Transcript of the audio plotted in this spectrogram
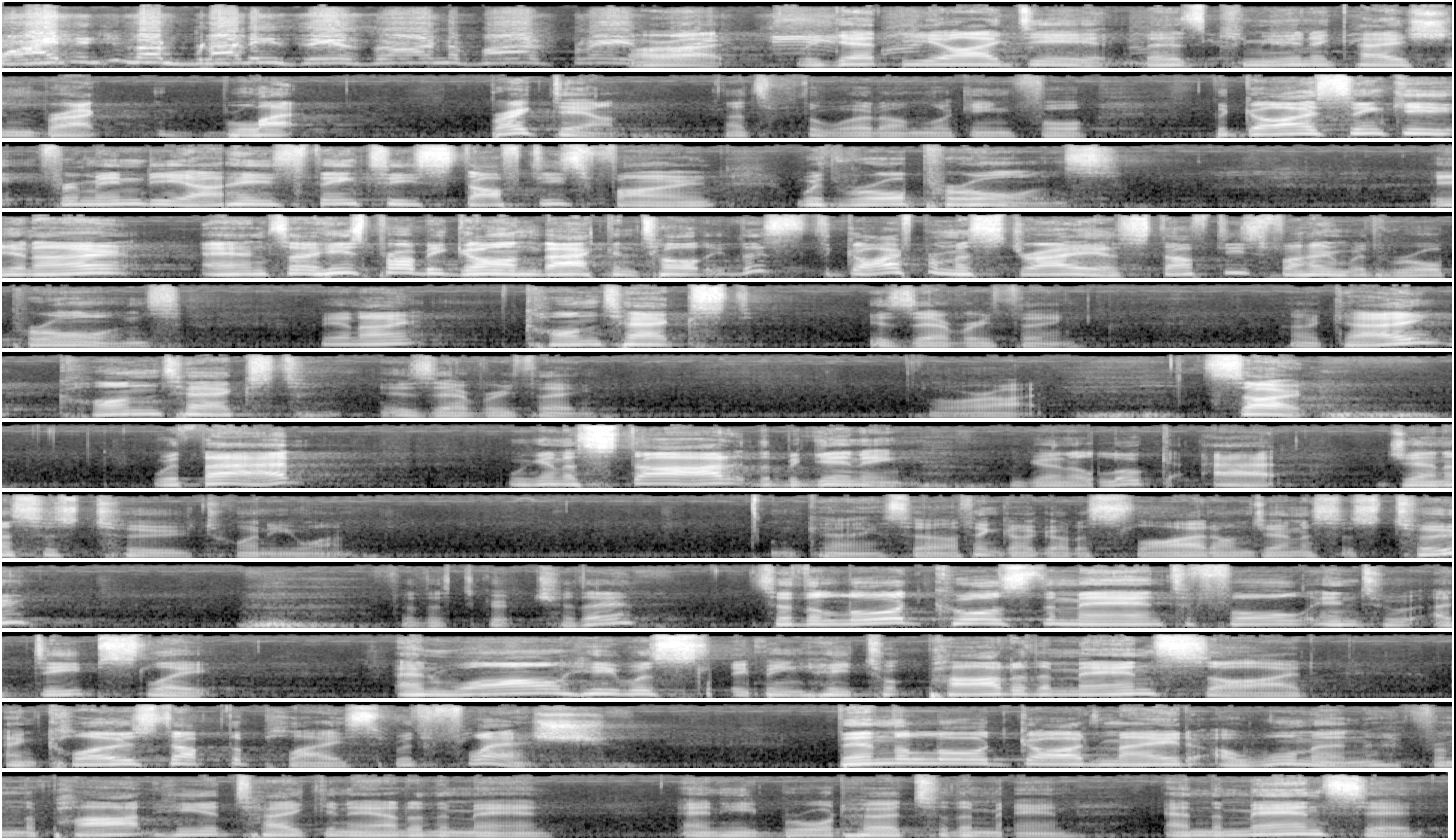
why did you not bloody say so in the first place? All right, we get the idea. There's communication brack, black, breakdown. That's the word I'm looking for. The guy's think he, from India, he thinks he stuffed his phone with raw prawns. You know? And so he's probably gone back and told this guy from Australia stuffed his phone with raw prawns. You know? Context is everything. Okay? Context is everything. All right. So, with that, we're going to start at the beginning. We're going to look at Genesis 2:21. Okay, so I think I got a slide on Genesis 2 for the scripture there. So the Lord caused the man to fall into a deep sleep, and while he was sleeping, he took part of the man's side and closed up the place with flesh. Then the Lord God made a woman from the part he had taken out of the man, and he brought her to the man. And the man said,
